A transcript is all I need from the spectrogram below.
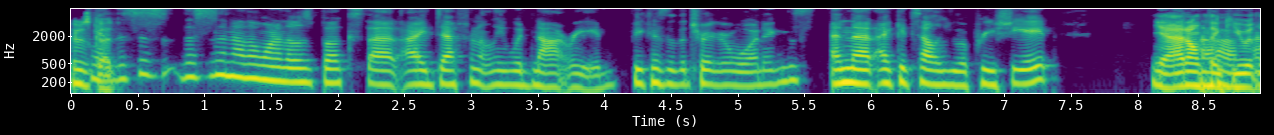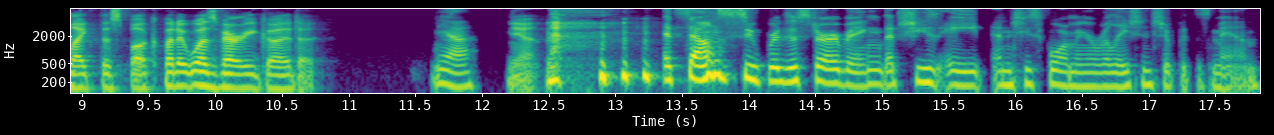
It was yeah, good. This is this is another one of those books that I definitely would not read because of the trigger warnings, and that I could tell you appreciate. Yeah, I don't think uh, you would like this book, but it was very good. Yeah. Yeah. it sounds super disturbing that she's eight and she's forming a relationship with this man.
